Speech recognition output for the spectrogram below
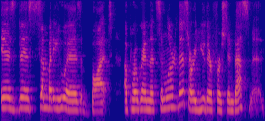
Is this somebody who has bought a program that's similar to this, or are you their first investment?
